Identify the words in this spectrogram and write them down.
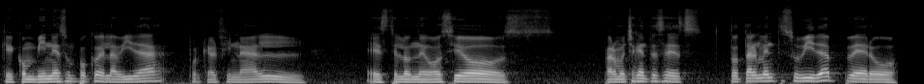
que combines un poco de la vida, porque al final este, los negocios, para mucha gente es totalmente su vida, pero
